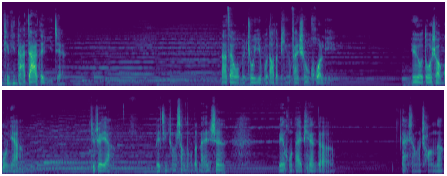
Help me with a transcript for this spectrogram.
听听大家的意见。那在我们注意不到的平凡生活里，又有多少姑娘就这样被经常上脑的男生连哄带骗的带上了床呢？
